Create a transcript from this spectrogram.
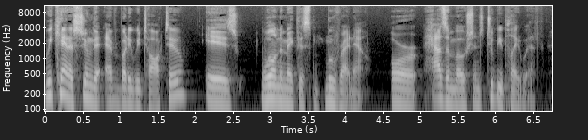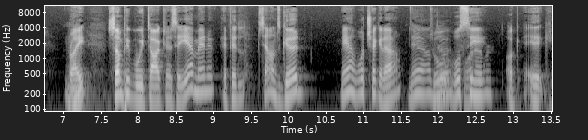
We can't assume that everybody we talk to is willing to make this move right now or has emotions to be played with, mm-hmm. right? Some people we talk to and say, "Yeah, man, if it sounds good, yeah, we'll check it out." Yeah, I'll So we'll, it. we'll see. Okay, it,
